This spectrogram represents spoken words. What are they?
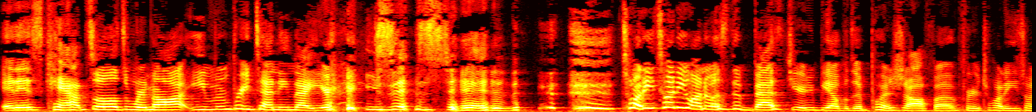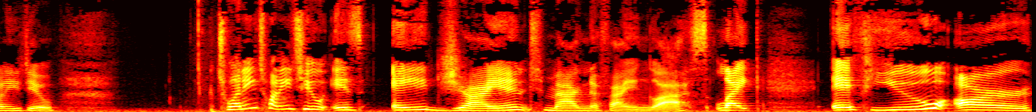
It is canceled. We're not even pretending that year existed. 2021 was the best year to be able to push off of for 2022. 2022 is a giant magnifying glass. Like, if you are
